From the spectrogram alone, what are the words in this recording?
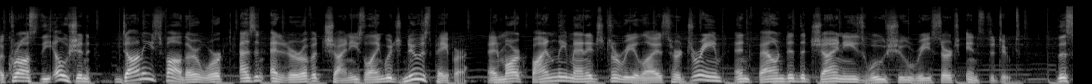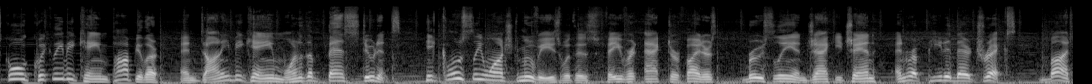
Across the ocean, Donnie's father worked as an editor of a Chinese language newspaper, and Mark finally managed to realize her dream and founded the Chinese Wushu Research Institute. The school quickly became popular, and Donnie became one of the best students. He closely watched movies with his favorite actor fighters, Bruce Lee and Jackie Chan, and repeated their tricks, but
